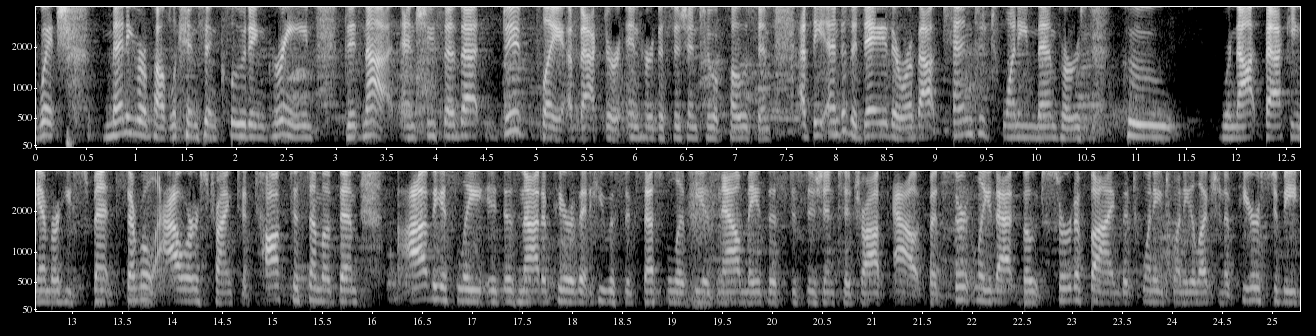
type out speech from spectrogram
which many Republicans, including Greene, did not. And she said that did play a factor in her decision to oppose him. At the end of the day, there were about 10 to 20 members who were not backing Emmer. He spent several hours trying to talk to some of them. Obviously, it does not appear that he was successful if he has now made this decision to drop out. But certainly, that vote certifying the 2020 election appears to be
